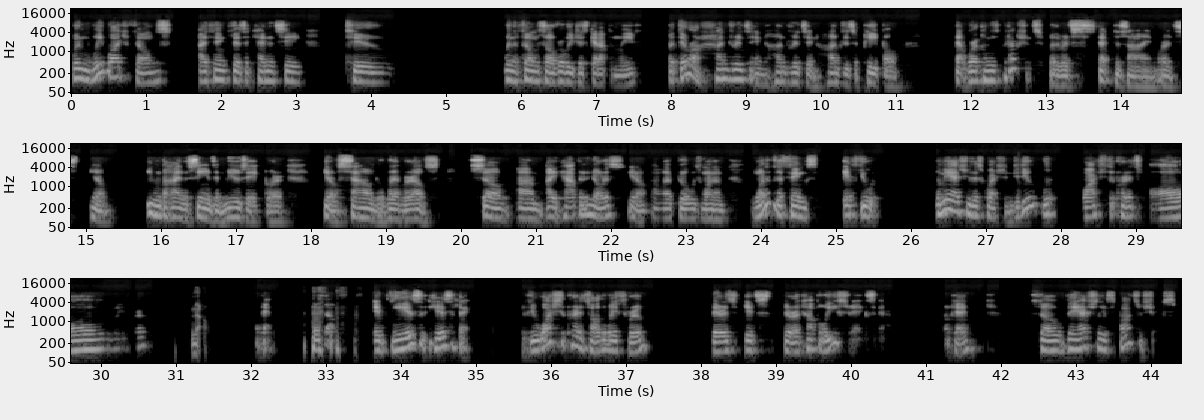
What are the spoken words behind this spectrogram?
when we watch films, I think there's a tendency to when the film's over, we just get up and leave. But there are hundreds and hundreds and hundreds of people that work on these productions, whether it's set design or it's, you know, even behind the scenes and music or, you know, sound or whatever else. So um, I happen to notice, you know, Paula Abdul was one of them. One of the things, if you, let me ask you this question: Did you watch the credits all the way through? No. Okay. So if here's here's the thing: if you watch the credits all the way through, there's it's there are a couple Easter eggs there. Okay, so they actually have sponsorships.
